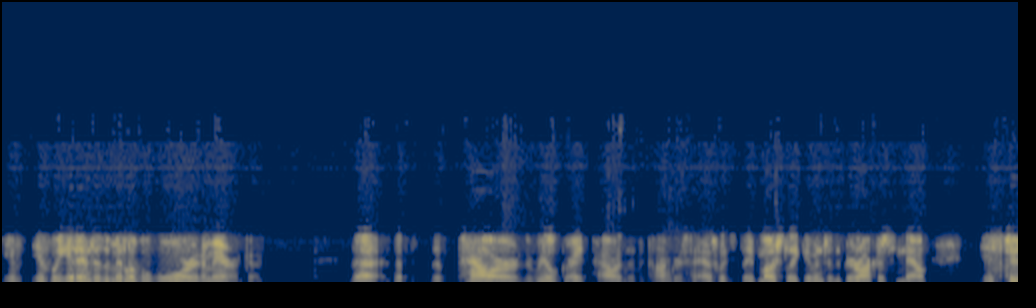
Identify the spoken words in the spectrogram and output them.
if if we get into the middle of a war in America, the the the power, the real great power that the Congress has, which they've mostly given to the bureaucracy now, is to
